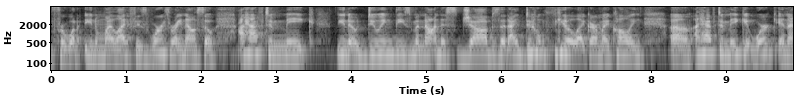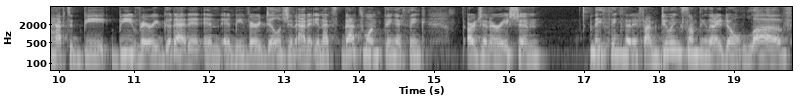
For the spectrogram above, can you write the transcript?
for what you know my life is worth right now. So I have to make you know doing these monotonous jobs that I don't feel like are my calling. Um, I have to make it work, and I have to be be very good at it and and be very diligent at it. And that's that's one thing I think our generation they think that if I'm doing something that I don't love,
